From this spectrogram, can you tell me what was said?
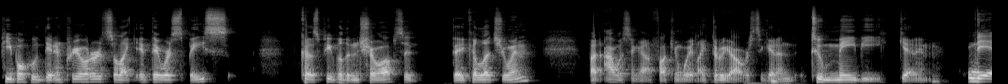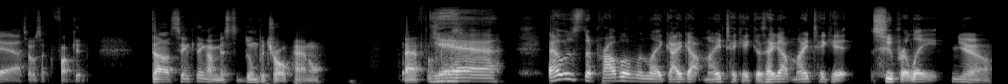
people who didn't pre-order, so like if there were space because people didn't show up, so they could let you in. But I wasn't gonna fucking wait like three hours to get in to maybe get in. Yeah. So I was like, fuck it. The same thing, I missed the Doom Patrol panel. That Yeah. That was the problem when like I got my ticket because I got my ticket super late. Yeah.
